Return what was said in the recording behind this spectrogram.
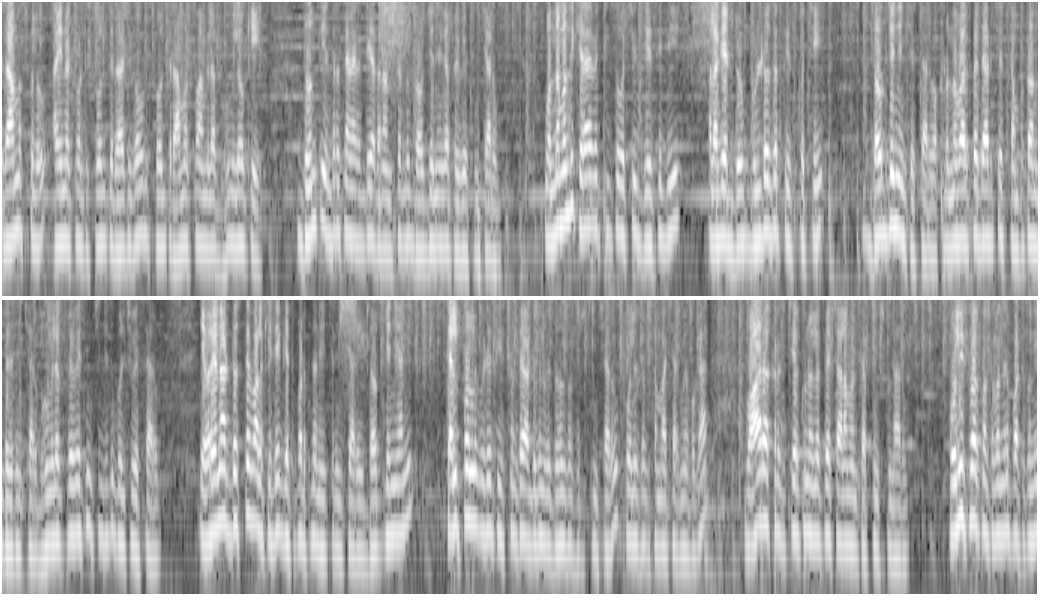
గ్రామస్తులు అయినటువంటి సోల్తి రాజగౌడ్ సోల్తి రామస్వామిల భూమిలోకి దొంతి ఇంద్రసేనారెడ్డి అతని అనుచరులు దౌర్జన్యంగా ప్రవేశించారు. వంద మంది కిరాయి వ్యక్తులతో వచ్చి జేసీబీ అలాగే బుల్డోజర్ తీసుకొచ్చి దౌర్జన్యం చేశారు. అక్కడ ఉన్న వారిపై దాడి చేసి చంపుతాను బెదిరించారు. భూమిలోకి ప్రవేశించి కూల్చివేశారు ఎవరైనా అడ్డొస్తే వాళ్ళకి ఇదే గతిపడుతుందని హెచ్చరించారు. ఈ దౌర్జన్యాన్ని సెల్ ఫోన్లు వీడియో తీస్తుంటే అడ్డుకుని విధ్వంసం సృష్టించారు. పోలీసులకు సమాచారం ఇవ్వగా వారు అక్కడికి చేరుకునే చాలామంది చాలా మంది తప్పించుకున్నారు. పోలీసు వారు కొంతమందిని పట్టుకుని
